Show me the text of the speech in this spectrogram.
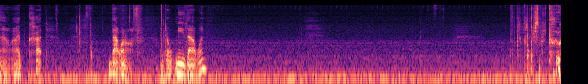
Now I've cut that one off. I don't need that one. There's my glue.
